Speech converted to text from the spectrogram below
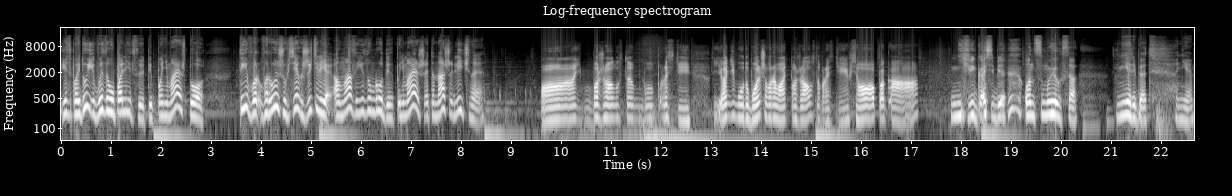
Сейчас пойду и вызову полицию. Ты понимаешь, что ты вор воруешь у всех жителей алмазы и изумруды. Понимаешь? Это наше личное. Ай, пожалуйста, прости. Я не буду больше воровать, пожалуйста, прости. Все, пока. Нифига себе, он смылся. Не, ребят, не,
